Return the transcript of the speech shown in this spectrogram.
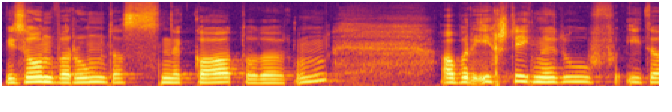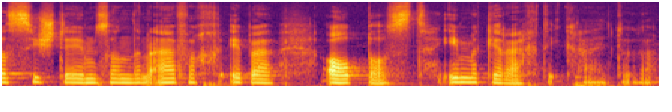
Wieso und warum das nicht geht, oder... Hm? Aber ich steige nicht auf in das System, sondern einfach eben anpasst. Immer Gerechtigkeit. Oder?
